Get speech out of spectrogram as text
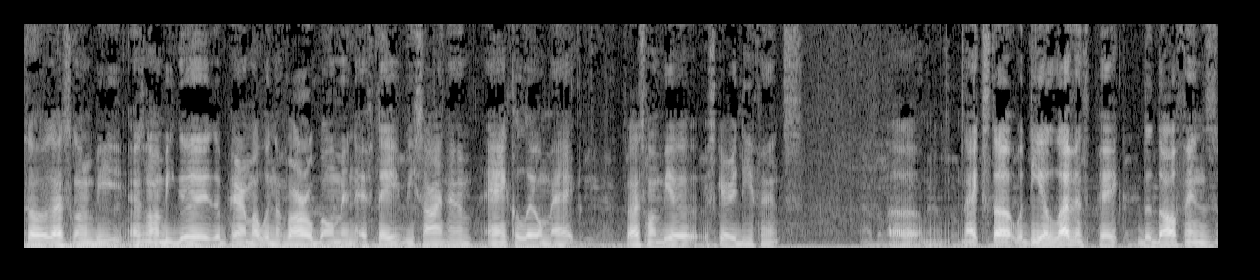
So that's gonna be that's gonna be good to pair him up with NaVorro Bowman if they resign him and Khalil Mack. So that's gonna be a scary defense. Um, next up, with the 11th pick, the Dolphins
